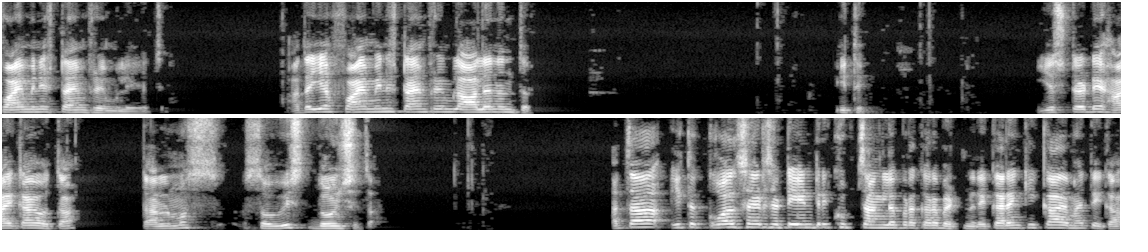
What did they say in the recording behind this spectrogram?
फाय मिनिट्स टाइम फ्रेमला यायचे. आता या फाय मिनिट्स टाइम फ्रेमला आल्यानंतर इथे. येस्टरडे हाय काय होता? तर ऑलमोस्ट सव्वीस दोनशेचा आता इथं कॉल साईडसाठी एंट्री खूप चांगल्या प्रकारे भेटणार आहे. कारण की काय माहिती का?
